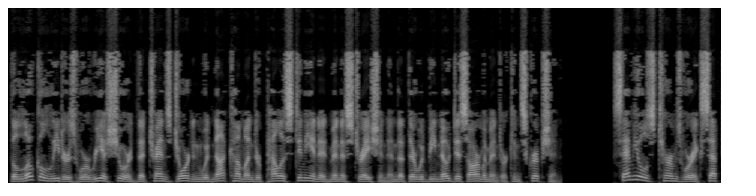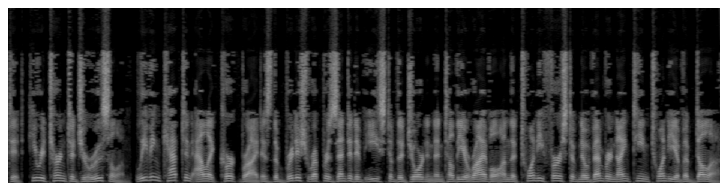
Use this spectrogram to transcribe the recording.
The local leaders were reassured that Transjordan would not come under Palestinian administration and that there would be no disarmament or conscription. Samuel's terms were accepted, he returned to Jerusalem, leaving Captain Alec Kirkbride as the British representative east of the Jordan until the arrival on 21 November 1920 of Abdullah,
